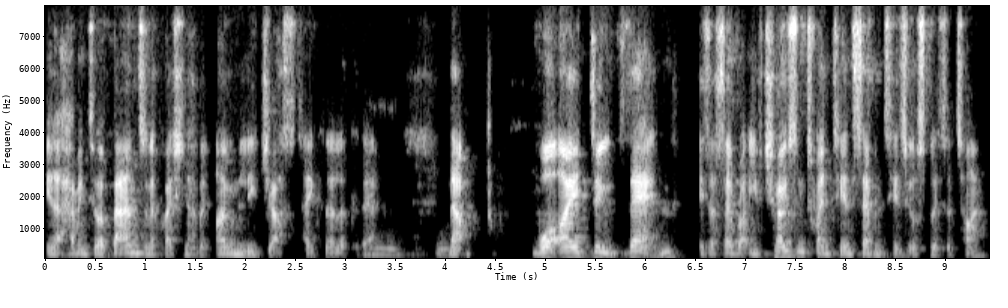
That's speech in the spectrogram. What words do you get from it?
you know having to abandon a question having only just taken a look at it. Mm-hmm. Now, what I do then is I say, right, you've chosen 20 and 70 as your split of time.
